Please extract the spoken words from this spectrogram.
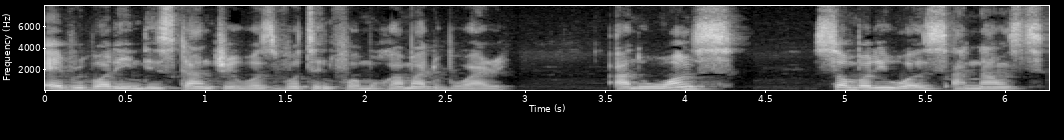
everybody in this country was voting for Muhammad Buhari. And once somebody was announced,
